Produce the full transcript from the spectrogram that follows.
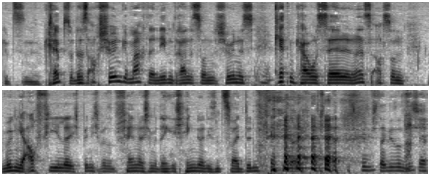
gibt's einen Krebs und das ist auch schön gemacht. Daneben dran ist so ein schönes Kettenkarussell. Ne? Das ist auch so ein, mögen ja auch viele. Ich bin nicht mehr so ein Fan, weil ich mir denke, ich hänge nur in diesen zwei dünnen Ketten. ich fühle mich da nicht so sicher.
